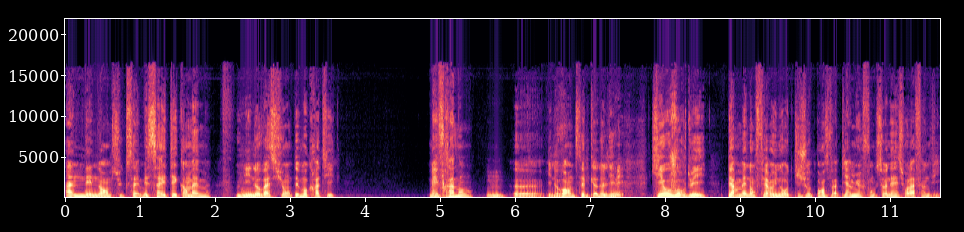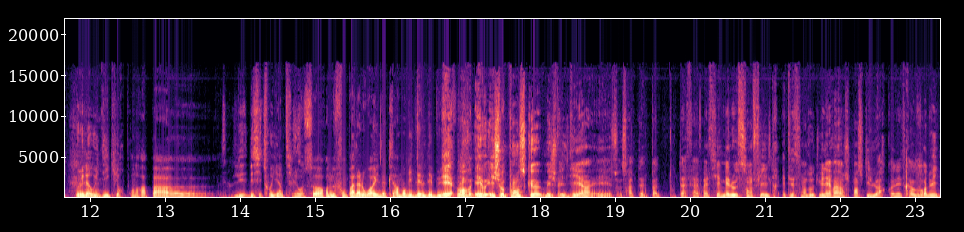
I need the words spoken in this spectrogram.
un énorme succès, mais ça a été quand même une innovation démocratique, mais vraiment Mhm. euh, innovante, c'est le cas de le dire, Mais- qui aujourd'hui permet d'en faire une autre qui, je pense, va bien mieux fonctionner sur la fin de vie. Oui, là où il dit qu'il ne reprendra pas euh, les, les citoyens tirés au sort ne font pas la loi. Il l'a clairement dit dès le début. Et, cette fois-ci. en- et- et je pense que, mais je vais le dire, et ce sera peut-être pas tout à fait apprécié, mais le sans filtre était sans doute une erreur. Je pense qu'il le reconnaîtrait aujourd'hui.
